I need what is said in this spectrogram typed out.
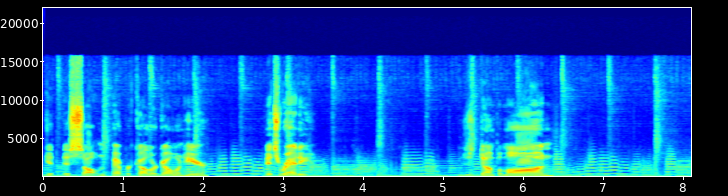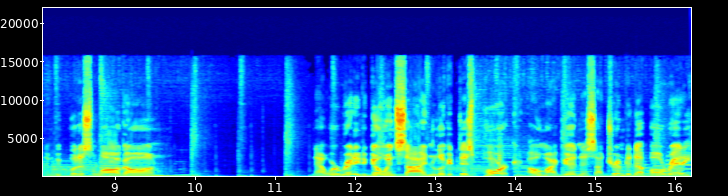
get this salt and pepper color going here, it's ready. Just dump them on, and we put us a log on. Now we're ready to go inside and look at this pork. Oh my goodness, I trimmed it up already.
